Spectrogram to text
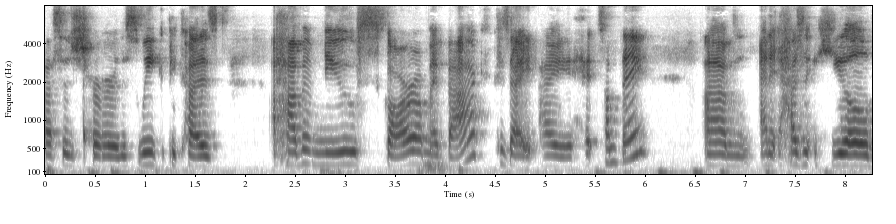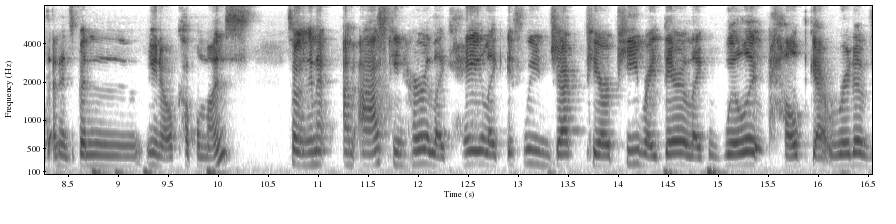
messaged her this week because I have a new scar on my back because I, I hit something um, and it hasn't healed and it's been, you know, a couple months. So I'm gonna I'm asking her like, hey, like if we inject PRP right there, like will it help get rid of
